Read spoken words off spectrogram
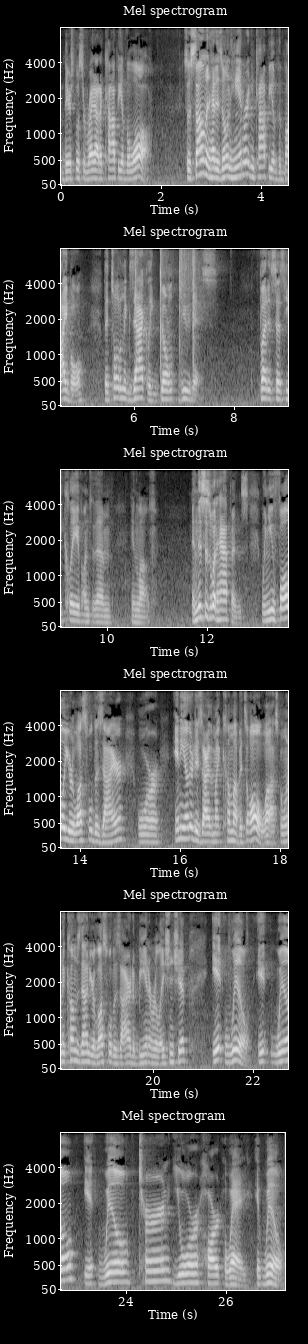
They're supposed to write out a copy of the law. So Solomon had his own handwritten copy of the Bible that told him exactly, don't do this. But it says he clave unto them in love. And this is what happens when you follow your lustful desire or any other desire that might come up. It's all lust, but when it comes down to your lustful desire to be in a relationship, it will, it will, it will turn your heart away. It will.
